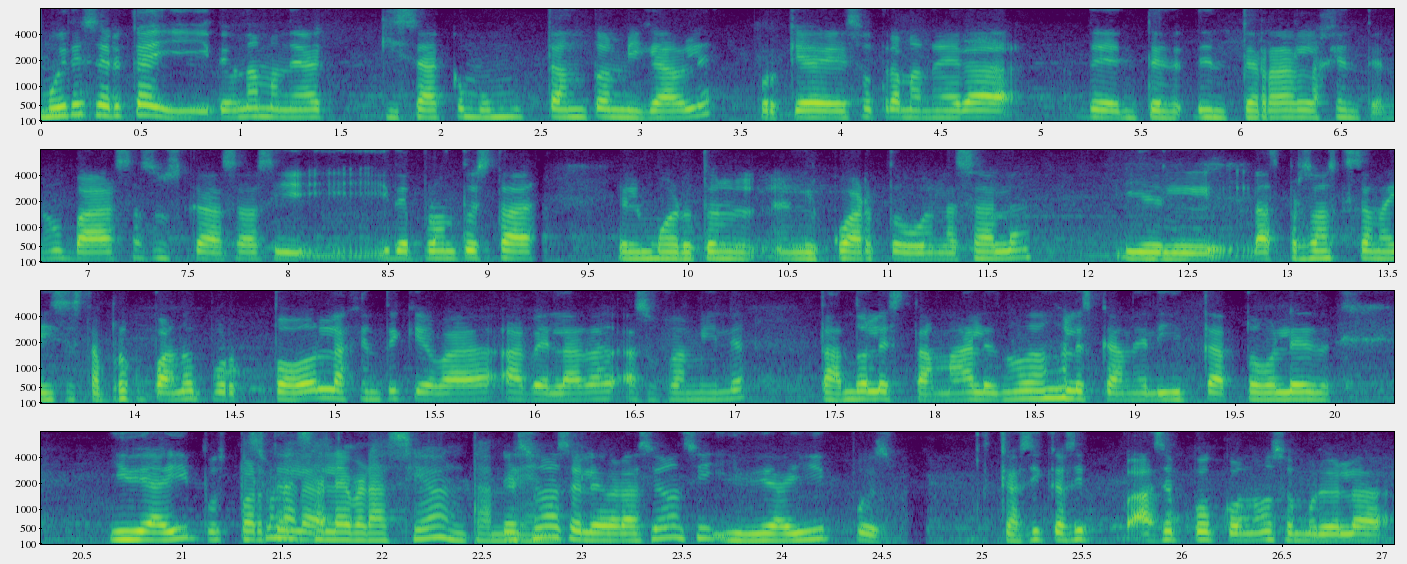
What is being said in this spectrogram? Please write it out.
muy de cerca y de una manera quizá como un tanto amigable, porque es otra manera de, enterrar a la gente, ¿no? Vas a sus casas y, de pronto está el muerto en, en el cuarto o en la sala y el, las personas que están ahí se están preocupando por toda la gente que va a velar a, su familia, dándoles tamales, ¿no? dándoles canelita, toles. Y de ahí, pues parte Es una celebración también. Es una celebración, sí. Y de ahí, pues casi, casi hace poco, ¿no? Se murió la,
